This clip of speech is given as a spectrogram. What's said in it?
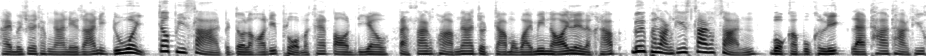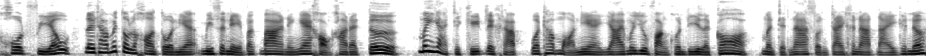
ให้มาช่วยทำงานในร้านอีกด้วย เจ้าปีศาจเป็นตัวละครที่โผล่มาแค่ตอนเดียว แต่สร้างความน่าจดจำเอาไว้ไม่น้อยเลยแหละครับ ด้วยพลังที่สร้างสรรค์ บวกกับบุคลิก และท่าทางที่โคตรเฟี้ยว เลยทำให้ตัวละครตัวนี้มีเสน่ห์มากๆในแง่ของ character ไม่อยากจะคิดเลยครับ ว่าถ้าหมอเนี่ยย้ายมาอยู่ฝั่งคนดีแล้วก็มันจะน่าสนใจขนาดไหนกันเนอะ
